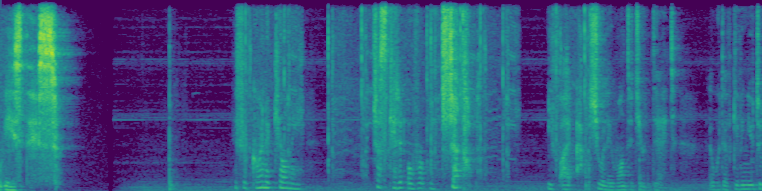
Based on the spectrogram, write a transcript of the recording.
Who is this? If you're going to kill me, just get it over with. Shut up! If I actually wanted you dead, I would have given you to.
